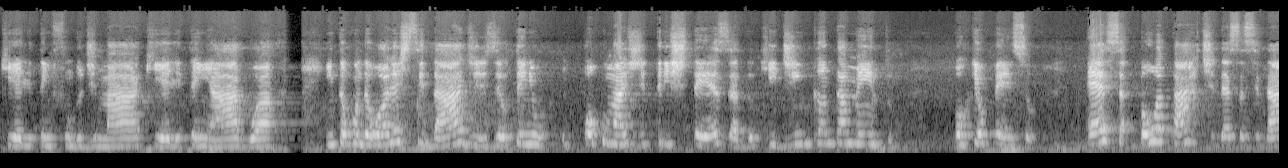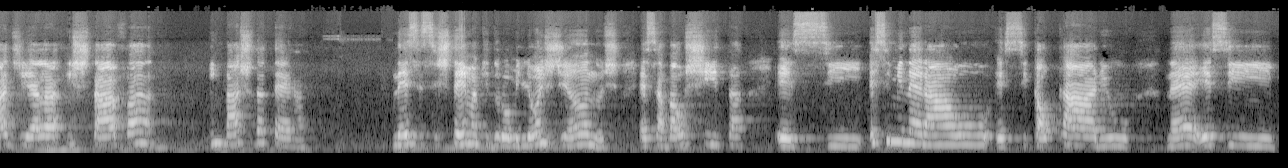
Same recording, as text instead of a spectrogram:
que ele tem fundo de mar, que ele tem água. Então, quando eu olho as cidades, eu tenho um pouco mais de tristeza do que de encantamento porque eu penso, essa boa parte dessa cidade ela estava embaixo da terra. Nesse sistema que durou milhões de anos, essa bauxita, esse esse mineral, esse calcário, né, esse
